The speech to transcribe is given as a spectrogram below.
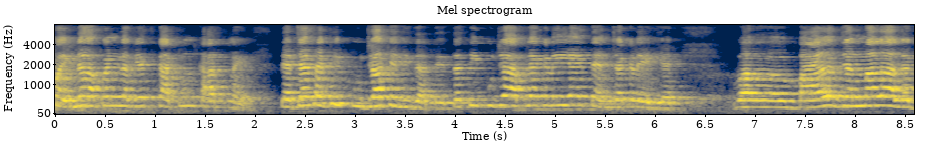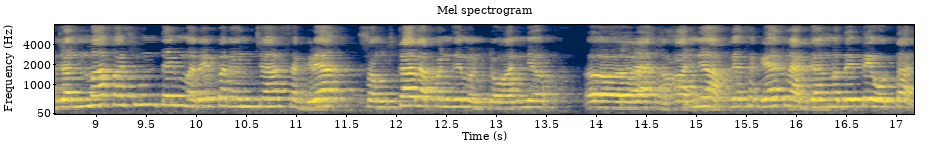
पहिलं आपण लगेच काटून खात नाही. त्याच्यासाठी पूजा केली जाते. तर ती पूजा आपल्याकडेही आहे त्यांच्याकडेही आहे. बाळ जन्माला आलं जन्मापासून ते मरेपर्यंतच्या सगळ्या संस्कार आपण जे म्हणतो अन्य अन्य आपल्या सगळ्याच राज्यांमध्ये ते होतात.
